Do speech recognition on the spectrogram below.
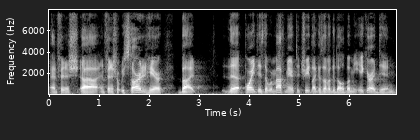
and finish, uh, and finish what we started here. But the point is that we're machmir to treat like a Zava Gadol. But mi'ikar adin,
